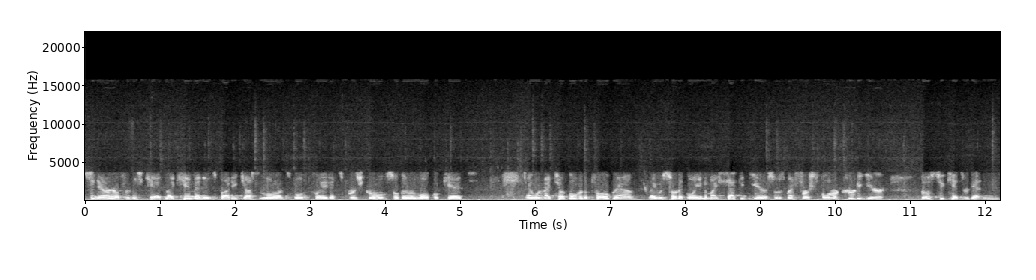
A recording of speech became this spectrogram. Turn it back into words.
scenario for this kid. Like him and his buddy Justin Lawrence both played at Spruce Grove, so they were local kids. And when I took over the program, I was sort of going into my second year, so it was my first full recruiting year. Those two kids were getting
